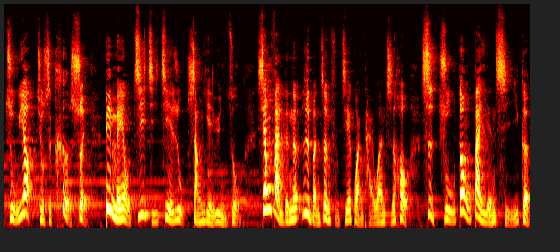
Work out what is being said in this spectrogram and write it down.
主要就是课税，并没有积极介入商业运作。相反的呢，日本政府接管台湾之后，是主动扮演起一个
